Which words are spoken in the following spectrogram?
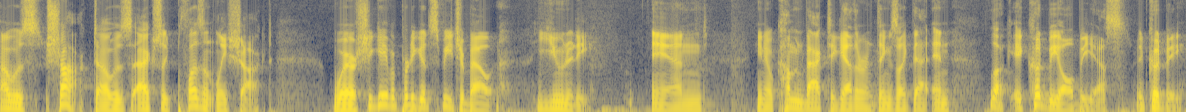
I was shocked. I was actually pleasantly shocked, where she gave a pretty good speech about unity and you know coming back together and things like that. And look, it could be all BS. It could be,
